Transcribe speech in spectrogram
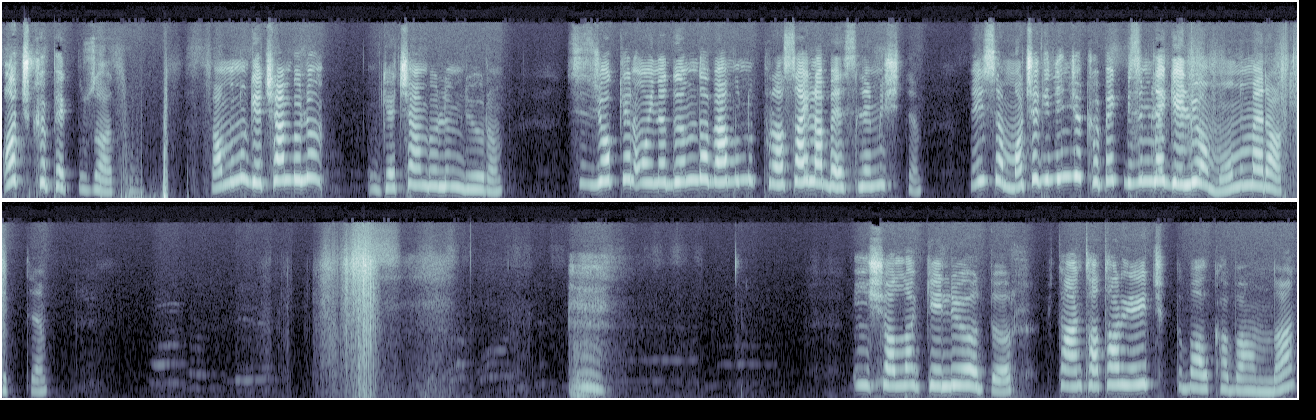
Aç köpek bu zaten. Ben bunu geçen bölüm geçen bölüm diyorum. Siz yokken oynadığımda ben bunu pırasayla beslemiştim. Neyse maça gidince köpek bizimle geliyor mu onu merak ettim. İnşallah geliyordur. Bir tane Tatar yayı çıktı bal kabağından.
